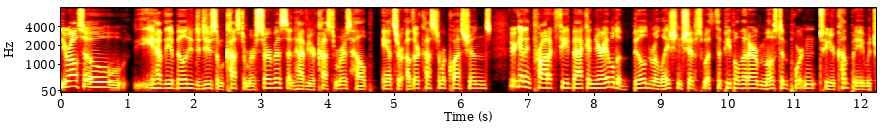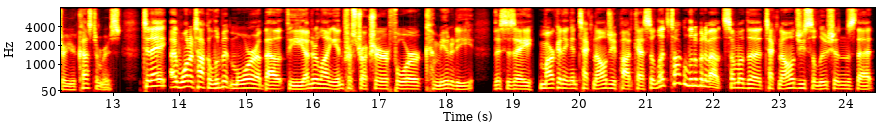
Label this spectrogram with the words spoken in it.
You're also you have the ability to do some customer service and have your customers help answer other customer questions. You're getting product feedback and you're able to build relationships with the people that are most important to your company, which are your customers. Today, I want to talk a little bit more about the underlying infrastructure for community. This is a marketing and technology podcast. So let's talk a little bit about some of the technology solutions that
